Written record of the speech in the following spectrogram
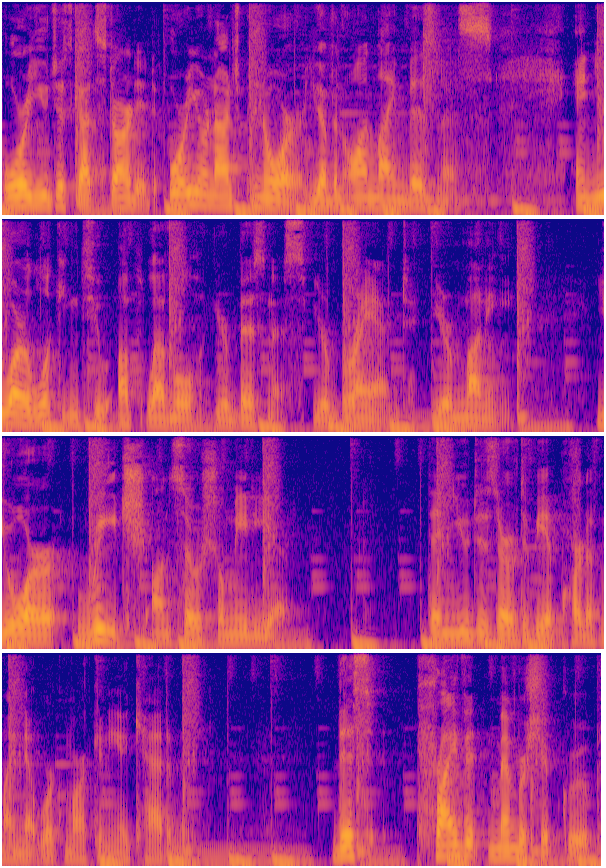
or you just got started, or you're an entrepreneur, you have an online business, and you are looking to up level your business, your brand, your money, your reach on social media, then you deserve to be a part of my Network Marketing Academy. This private membership group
